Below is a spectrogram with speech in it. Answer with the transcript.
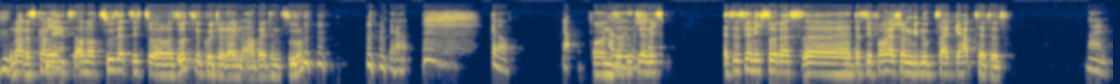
Genau, das kommt ja jetzt auch noch zusätzlich zu eurer soziokulturellen Arbeit hinzu. ja, genau. Ja. Und also das ist ja nicht, es ist ja nicht so, dass, äh, dass ihr vorher schon genug Zeit gehabt hättet. Nein.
